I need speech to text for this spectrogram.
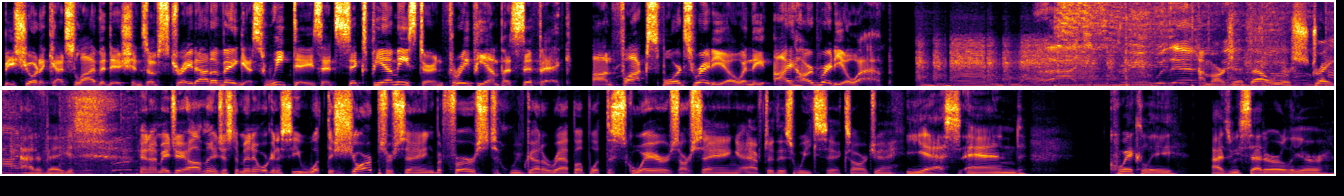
Be sure to catch live editions of Straight Out of Vegas weekdays at 6 p.m. Eastern, 3 p.m. Pacific on Fox Sports Radio and the iHeartRadio app. I'm RJ Bell. We are straight out of Vegas. And I'm AJ Hoffman. In just a minute, we're going to see what the sharps are saying. But first, we've got to wrap up what the squares are saying after this week six, RJ. Yes, and quickly, as we said earlier,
